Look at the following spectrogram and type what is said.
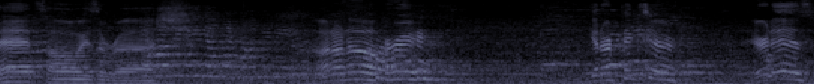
That's always a rush. I don't know, hurry! Get our picture! There it is!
